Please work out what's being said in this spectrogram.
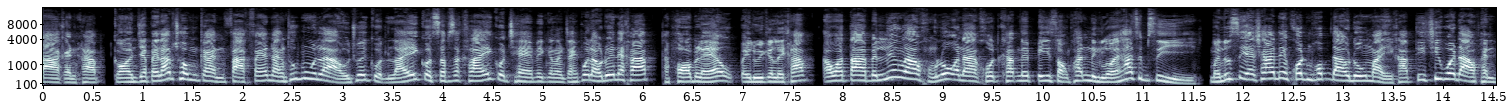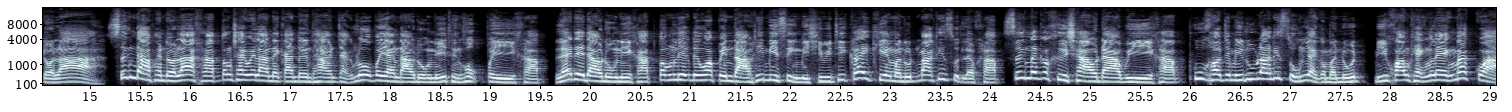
ตารกันครับก่อนจะไปรับชมกันฝากแฟนหนังทุกมู่เหล่าช่วยกดไลค์กด subscribe กดแชร์เป็นกำลังใจให้พวกเราด้วยนะครับถ้าพร้อมแล้วไปลุยกันเลยครับอวตารเป็นเรื่องราวของโลกอนาคตครับในปี 2154 มนุษยชาติได้ค้นพบดาวดวงใหม่ครับที่ชื่อว่าดาวแพนโดล่าซึ่งดาวแพนโดล่าครับต้องใช้เวลาในการเดินทางจากโลกไปยังดาวดวงนี้ถึง 6 ปีครับและในดาวดวงนี้ครับต้องเรียกได้ว่าเป็นดาวที่มีสิ่งมีชีวิตที่ใกล้เคียงมนุษย์มากที่สุดแล้วครับซึ่งนั่นก็คือชาวดาวีครับผู้เขาจะมีรูปร่างที่สูงใหญ่กว่ามนุษย์ มีความแข็งแรงมากกว่า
